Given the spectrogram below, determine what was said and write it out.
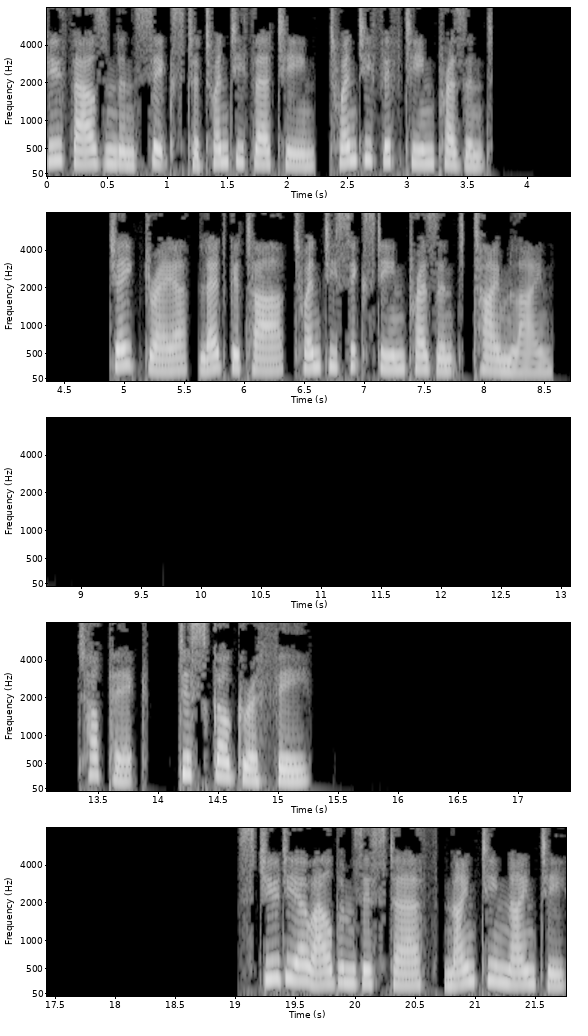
2006–2013, 2015 present Jake Dreyer, lead guitar 2016 present timeline. Topic: Discography. Studio albums Iced Earth 1990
